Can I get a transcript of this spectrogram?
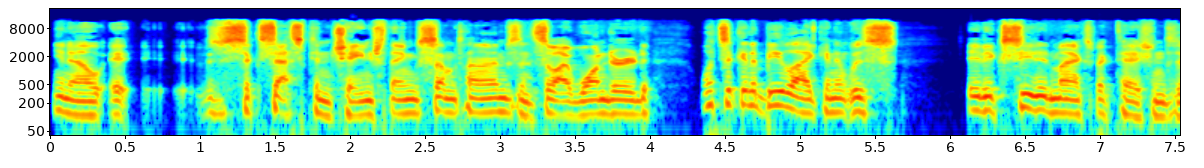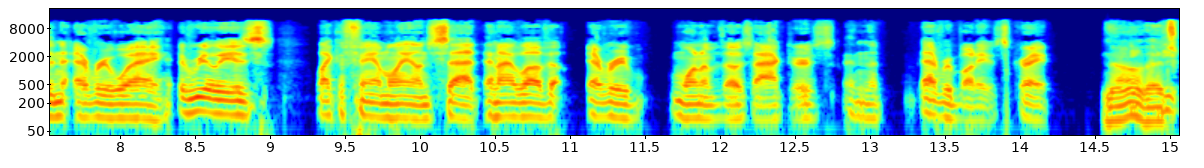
you know, it, it- success can change things sometimes. And so I wondered, what's it going to be like? And it was it exceeded my expectations in every way. It really is like a family on set, and I love every one of those actors and the, everybody. It's great. No, that's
